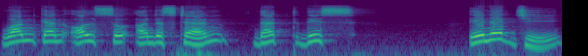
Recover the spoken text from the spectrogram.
one can also understand that this energy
